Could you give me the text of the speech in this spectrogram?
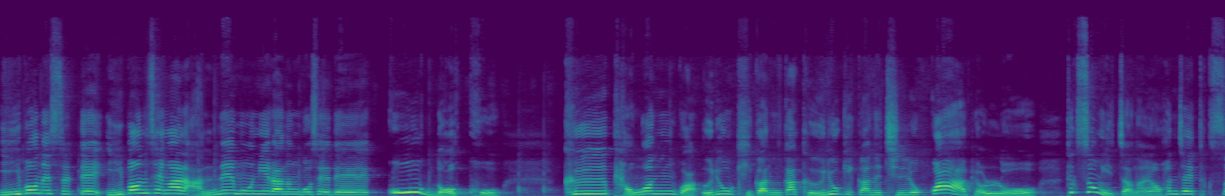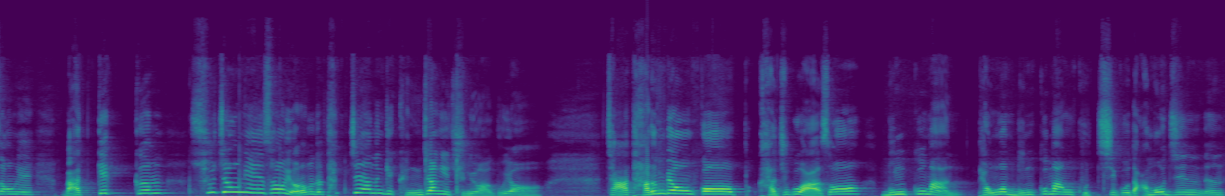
입원했을 때 입원 생활 안내문이라는 곳에 대해 꼭 넣고 그 병원과 의료기관과 그 의료기관의 진료과별로 특성이 있잖아요. 환자의 특성에 맞게끔 수정해서 여러분들 탑재하는 게 굉장히 중요하고요. 자, 다른 병원 거 가지고 와서 문구만, 병원 문구만 고치고 나머지는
